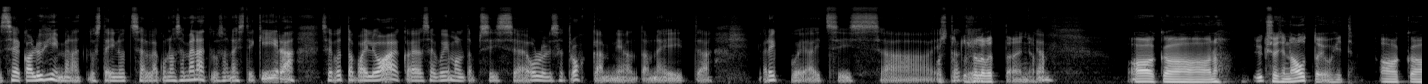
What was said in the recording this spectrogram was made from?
see ka lühimenetlus teinud selle, kuna see menetlus on hästi kiire, see ei võta palju aega ja see võimaldab siis oluliselt rohkem nii-öelda neid rikkujaid siis äh, vastutusele võtta, on ju. aga noh, üks asi on autojuhid aga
